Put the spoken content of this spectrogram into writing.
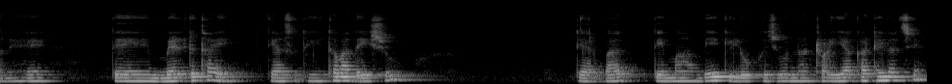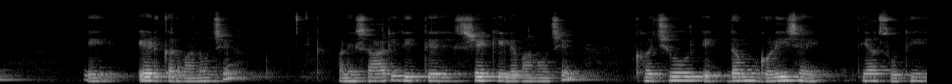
અને તે મેલ્ટ થાય ત્યાં સુધી થવા દઈશું. ત્યારબાદ તેમાં બે કિલો ખજૂરના ઠળિયા કાઢેલા છે. એ એડ કરવાનો છે અને સારી રીતે શેકી લેવાનો છે. ખજૂર એકદમ ગળી જાય ત્યાં સુધી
